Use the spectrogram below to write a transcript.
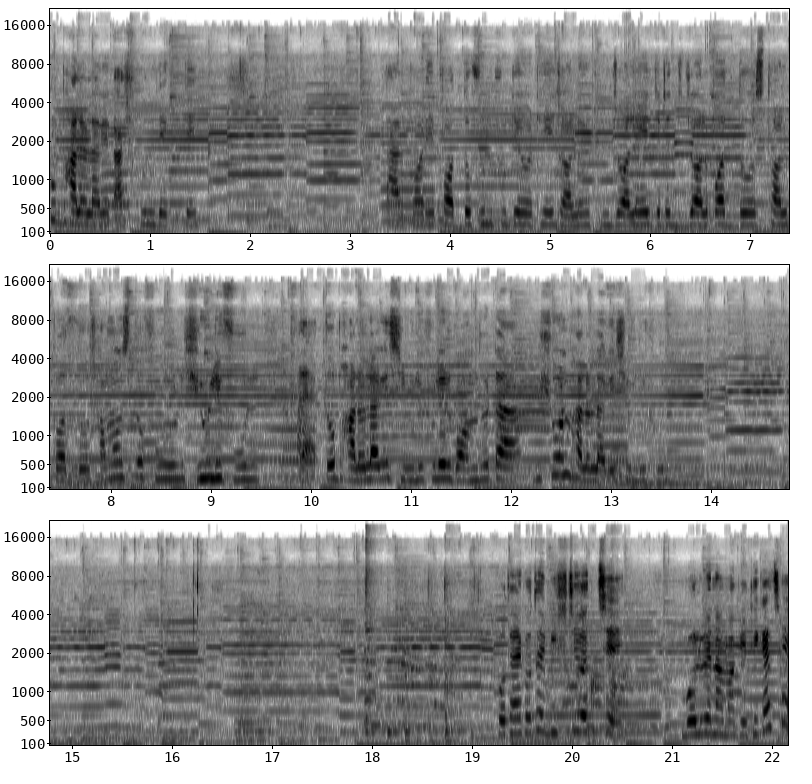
খুব ভালো লাগে কাশফুল দেখতে। তারপরে পদ্ম ফুল ফুটে ওঠে, জলে জলে যেটা জলপদ্ম, স্থলপদ্ম, সমস্ত ফুল, শিউলি ফুল। আর এত ভালো লাগে শিউলি ফুলের গন্ধটা। ভীষণ ভালো লাগে শিউলি ফুল। কোথায় কোথায় বৃষ্টি হচ্ছে? বলবেন আমাকে ঠিক আছে?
